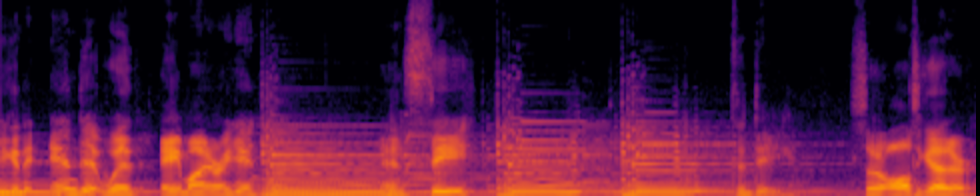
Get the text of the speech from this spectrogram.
You're going to end it with A minor again, and C to D. So all together.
